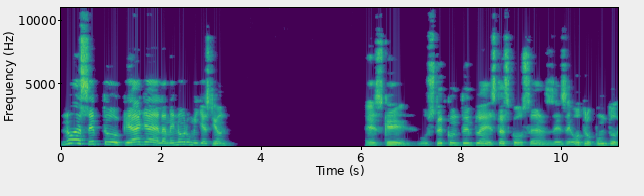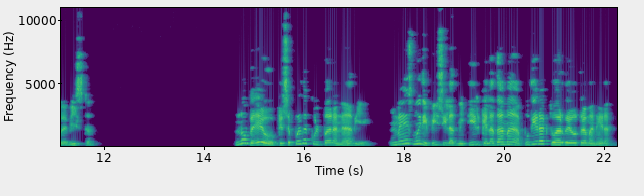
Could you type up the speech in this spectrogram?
No acepto que haya la menor humillación. Es que usted contempla estas cosas desde otro punto de vista. No veo que se pueda culpar a nadie. Me es muy difícil admitir que la dama pudiera actuar de otra manera,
